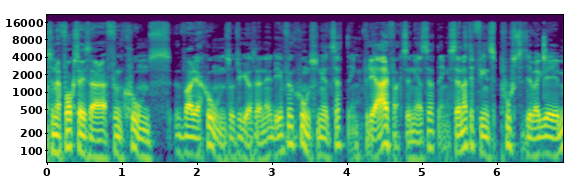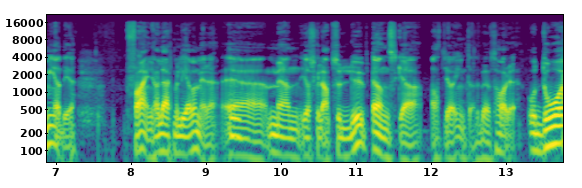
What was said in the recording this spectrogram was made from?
så när folk säger så här funktionsvariation så tycker jag så här, nej det är en funktionsnedsättning. För det är faktiskt en nedsättning. Sen att det finns positiva grejer med det, fine, jag har lärt mig leva med det. Ehm, men jag skulle absolut önska att jag inte hade behövt ha det. Och då,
